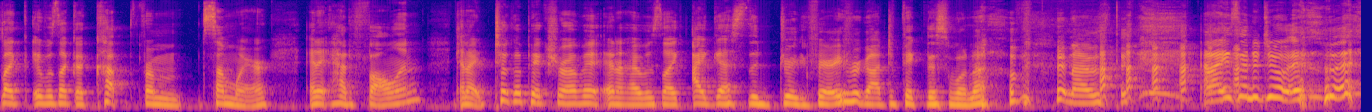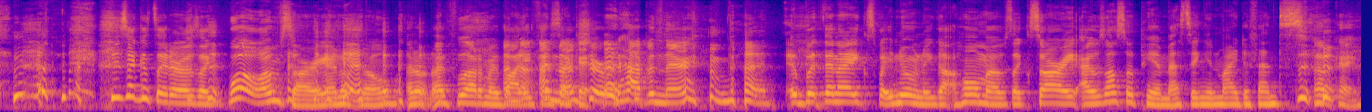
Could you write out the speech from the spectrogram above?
like it was like a cup from somewhere, and it had fallen. And I took a picture of it, and I was like, I guess the drink fairy forgot to pick this one up. and I was, and I sent it to him. Two seconds later, I was like, Whoa, I'm sorry. I don't know. I don't. I flew out of my body I'm, for a I'm second. not sure what happened there, but But then I explained. No, when I got home, I was like, Sorry. I was also PMSing in my defense. okay,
